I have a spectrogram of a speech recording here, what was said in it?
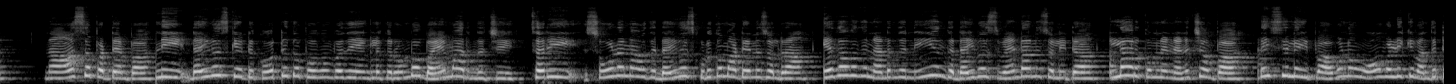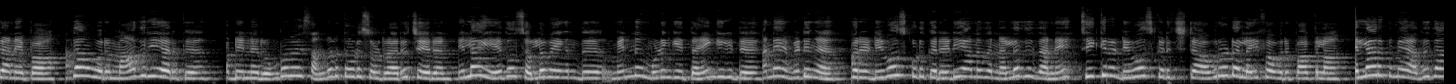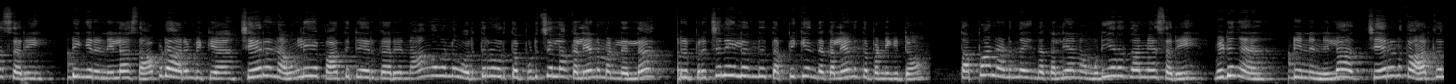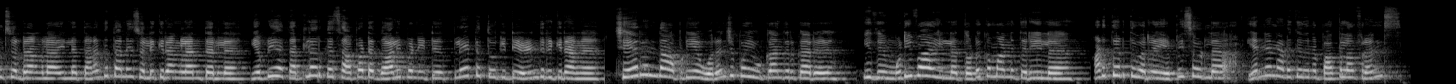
நான் ஆசைப்பட்டேன்ப்பா. நீ டைவர்ஸ் கேட்டு கோர்ட்டுக்கு போகும்போது எங்களுக்கு ரொம்ப பயமா இருந்துச்சு. சரி சோழனாவது டைவர்ஸ் கொடுக்க மாட்டேன்னு சொல்றான். ஏதாவது நடந்து நீ இந்த டைவர்ஸ் வேண்டான்னு சொல்லிட்டா? நல்லா இருக்கும்னு நினைச்சோம்ப்பா. கடைசியில இப்ப அவனும் உன் வழிக்கு வந்துட்டானேப்பா. அதான் ஒரு மாதிரியா இருக்கு. அப்படின்னு ரொம்பவே சங்கடத்தோட சொல்றாரு சேரன். நிலா ஏதோ சொல்ல வந்து மென்னு முழுங்கி தயங்கிக்கிட்டு அண்ணே விடுங்க. அவர் டிவோர்ஸ் கொடுக்க ரெடி ஆனது நல்லது தானே? சீக்கிரம் டிவோர்ஸ் கிடைச்சிட்டு அவரோட லைஃப் அவர் பார்க்கலாம். எல்லாருக்குமே அதுதான் சரி. அப்படிங்கிற நிலா சாப்பிட ஆரம்பிக்க. சேரன் அவங்களையே பார்த்துட்டே இருக்காரு. நாங்க ஒன்றும் ஒருத்தர் ஒருத்தர் பிடிச்செல்லாம் கல்யாணம் பண்ணல ஒரு பிரச்சனையில இருந்து தப்பிக்க இந்த கல்யாணத்தை பண்ணிக்கிட்டோம். தப்பா நடந்த இந்த கல்யாணம் முடியறது தானே சரி? விடுங்க. அப்படின்னு நிலா சேரனுக்கு ஆறுதல் சொல்றாங்களா? இல்ல தனக்கு தானே சொல்லிக்கிறாங்களான்னு தெரியல. எப்படியா தட்டுல இருக்க சாப்பாட்டை காலி பண்ணிட்டு பிளேட்டை தூக்கிட்டு எழுந்திருக்கிறாங்க. சேரன் தான் அப்படியே உறைஞ்சு போய் உட்கார்ந்துருக்காரு. இது முடிவா இல்ல தொடக்கமான்னு தெரியல. அடுத்தடுத்து வர்ற எபிசோட்ல என்ன நடக்குதுன்னு பார்க்கலாம் ஃப்ரெண்ட்ஸ்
